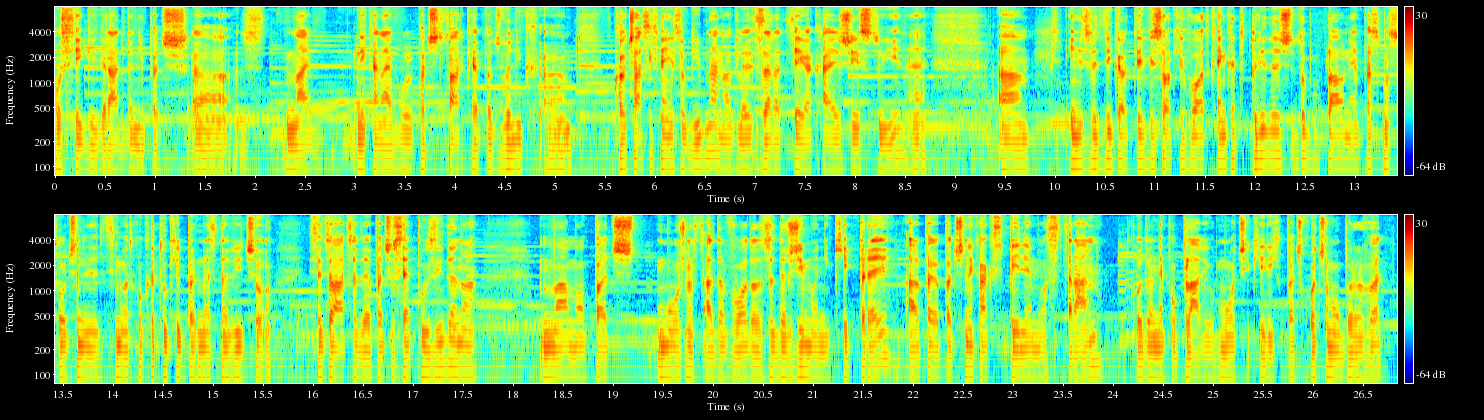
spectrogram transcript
posegi gradbeni, pač, uh, naj, neka najbolj pač stvar, ki je pač velik, um, ko je včasih neizogibna, no, gled, zaradi tega, kaj že stoji. Ne. Um, in iz vidika teh visokih vod, kaj enkrat prideš do poplav, ne pa smo soočeni, recimo, kot tukaj pri nas na Viču, situacija, da je pač vse pozidano imamo pač možnost, ali da vodo zadržimo nekje prej, ali pa jo pač nekako speljemo stran, tako da ne poplavi območij, kjer jih pač hočemo obrovati.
